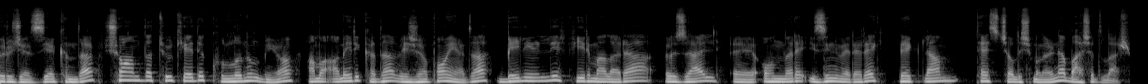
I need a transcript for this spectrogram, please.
göreceğiz yakında. Şu anda Türkiye'de kullanılmıyor ama Amerika'da ve Japonya'da belirli firmalara özel e, onlara izin vererek reklam test çalışmalarına başladılar.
